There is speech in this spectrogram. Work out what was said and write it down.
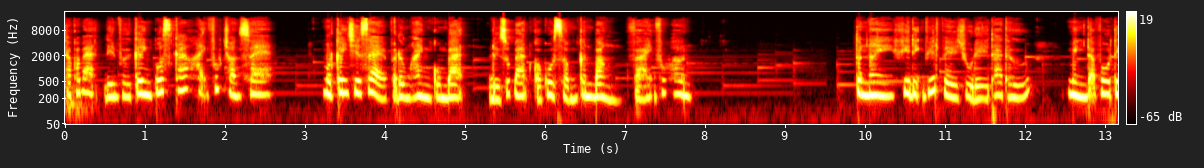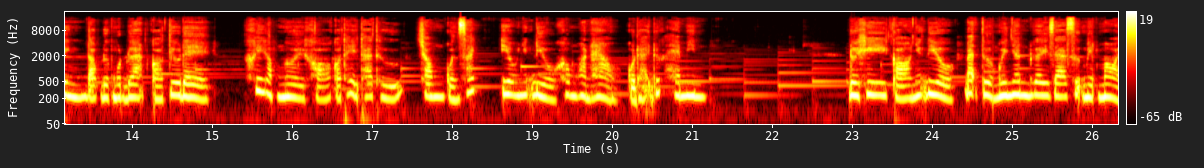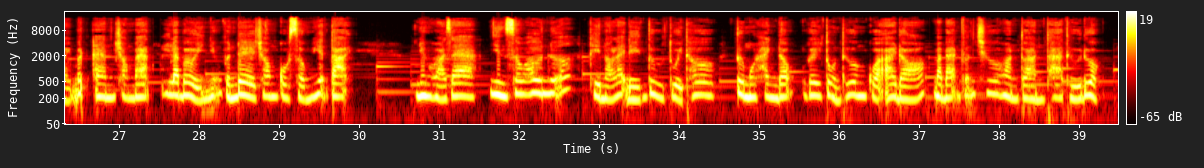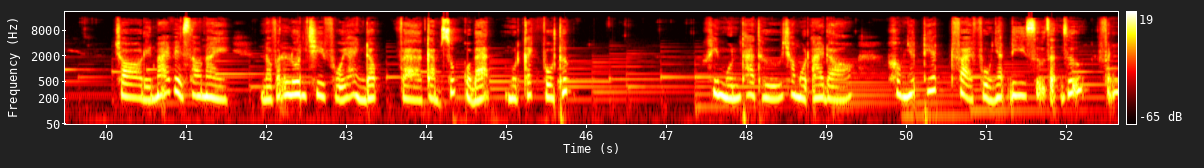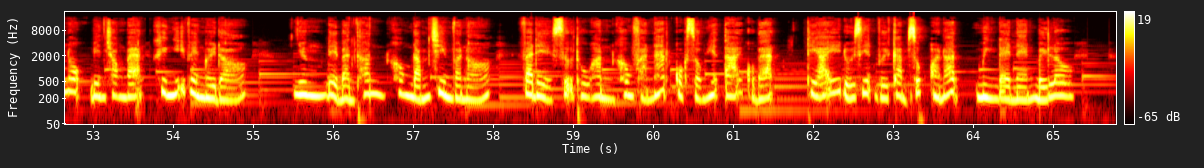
Chào các bạn đến với kênh Postcard Hạnh phúc tròn xoe Một kênh chia sẻ và đồng hành cùng bạn để giúp bạn có cuộc sống cân bằng và hạnh phúc hơn. Tuần này, khi định viết về chủ đề tha thứ, Mình đã vô tình đọc được một đoạn có tiêu đề Khi gặp người khó có thể tha thứ trong cuốn sách Yêu những điều không hoàn hảo của Đại Đức Hemin đôi khi có những điều bạn tưởng nguyên nhân gây ra sự mệt mỏi, bất an trong bạn là bởi những vấn đề trong cuộc sống hiện tại. Nhưng hóa ra, nhìn sâu hơn nữa thì nó lại đến từ tuổi thơ, từ một hành động gây tổn thương của ai đó mà bạn vẫn chưa hoàn toàn tha thứ được. Cho đến mãi về sau này, nó vẫn luôn chi phối hành động và cảm xúc của bạn một cách vô thức. Khi muốn tha thứ cho một ai đó không nhất thiết phải phủ nhận đi sự giận dữ, phẫn nộ bên trong bạn khi nghĩ về người đó. Nhưng để bản thân không đắm chìm vào nó và để sự thù hằn không phá nát cuộc sống hiện tại của bạn, thì hãy đối diện với cảm xúc oán hận mình đè nén bấy lâu.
